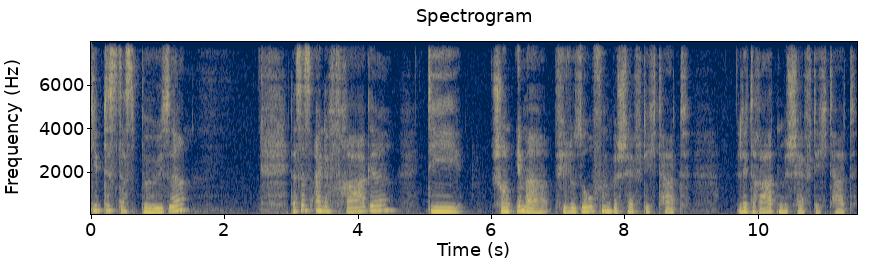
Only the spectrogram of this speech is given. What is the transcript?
Gibt es das Böse? Das ist eine Frage, die schon immer Philosophen beschäftigt hat, Literaten beschäftigt hat.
